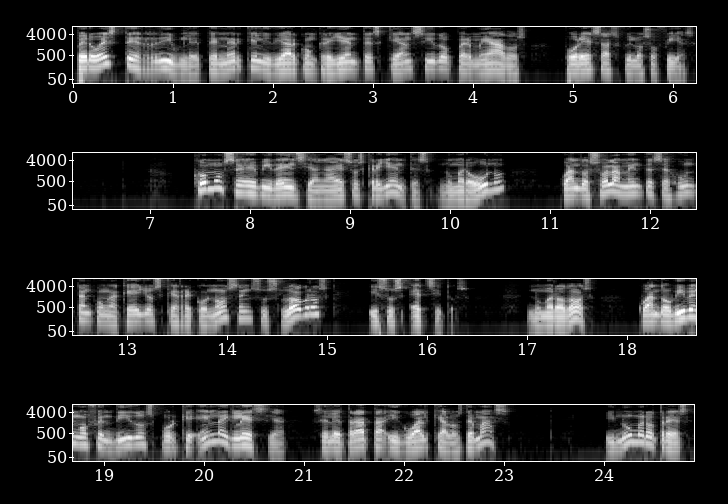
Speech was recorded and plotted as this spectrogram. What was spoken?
Pero es terrible tener que lidiar con creyentes que han sido permeados por esas filosofías. ¿Cómo se evidencian a esos creyentes? Número uno, cuando solamente se juntan con aquellos que reconocen sus logros y sus éxitos. Número 2. Cuando viven ofendidos porque en la iglesia se le trata igual que a los demás. Y número 3.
